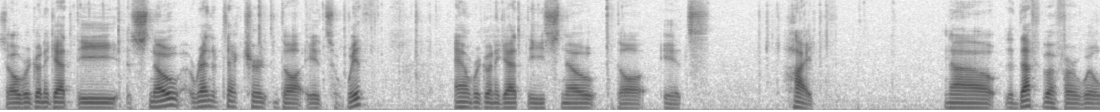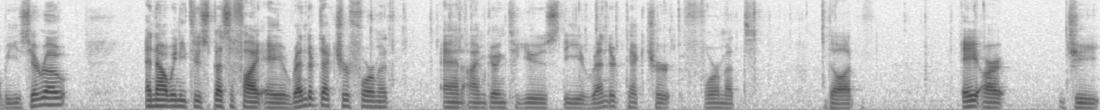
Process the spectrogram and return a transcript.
so we're going to get the snow render texture dot its width and we're going to get the snow dot its height now the depth buffer will be zero and now we need to specify a render texture format and I'm going to use the render texture format dot argb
